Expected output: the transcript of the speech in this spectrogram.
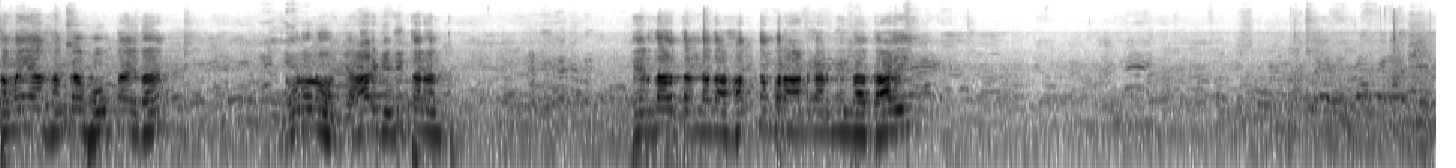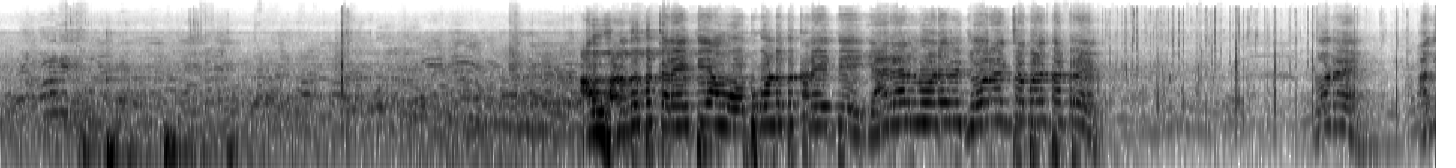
ಸಮಯ ಹಂಗ ಹೋಗ್ತಾ ಇದ. ನೋಡೋಣ ಯಾರು ಗೆದ್ದಿತಾರಂತ ತೇರ್ದಾಳ್ ತಂಡದ ಹತ್ತು ನಂಬರ್ ಆಟಗಾರನಿಂದ ದಾಳಿ. ಅವ್ ಹೊಡೆದದ್ದು ಕರೆ ಐತಿ ಅವ್ ಒಪ್ಕೊಂಡದ್ದು ಕರೆ ಐತಿ. ಯಾರ್ಯಾರು ನೋಡ್ರಿ ಜೋರಾಗಿ ಚಪ್ಪಾಳೆ ತಟ್ರಿ. ನೋಡ್ರಿ ಅದು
